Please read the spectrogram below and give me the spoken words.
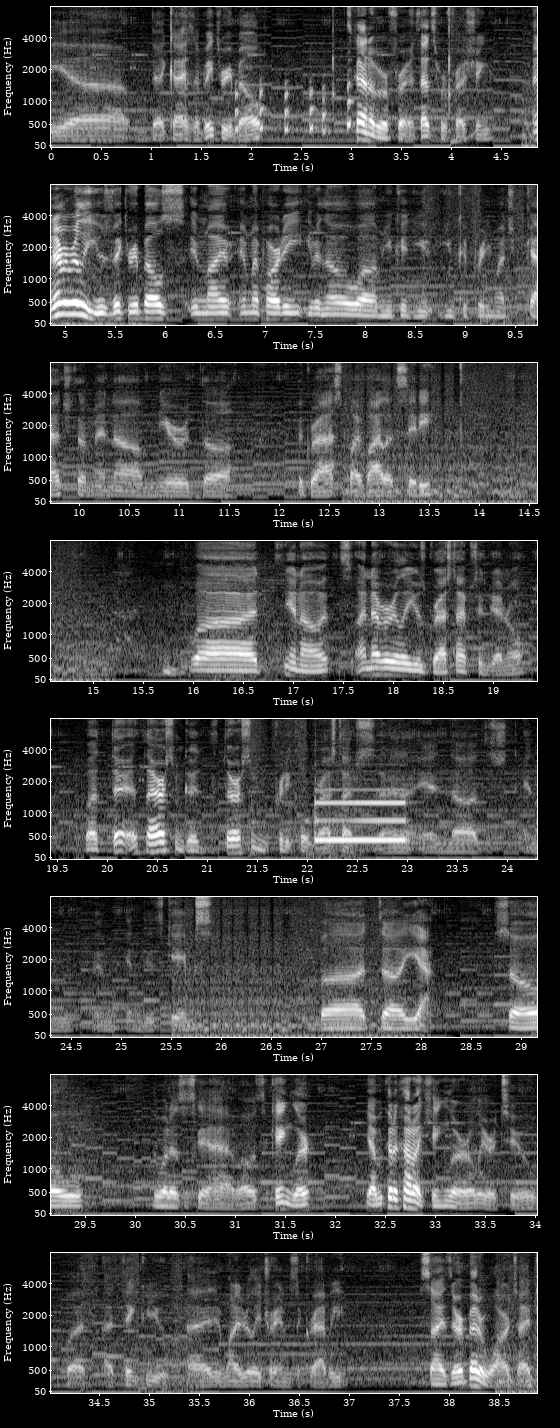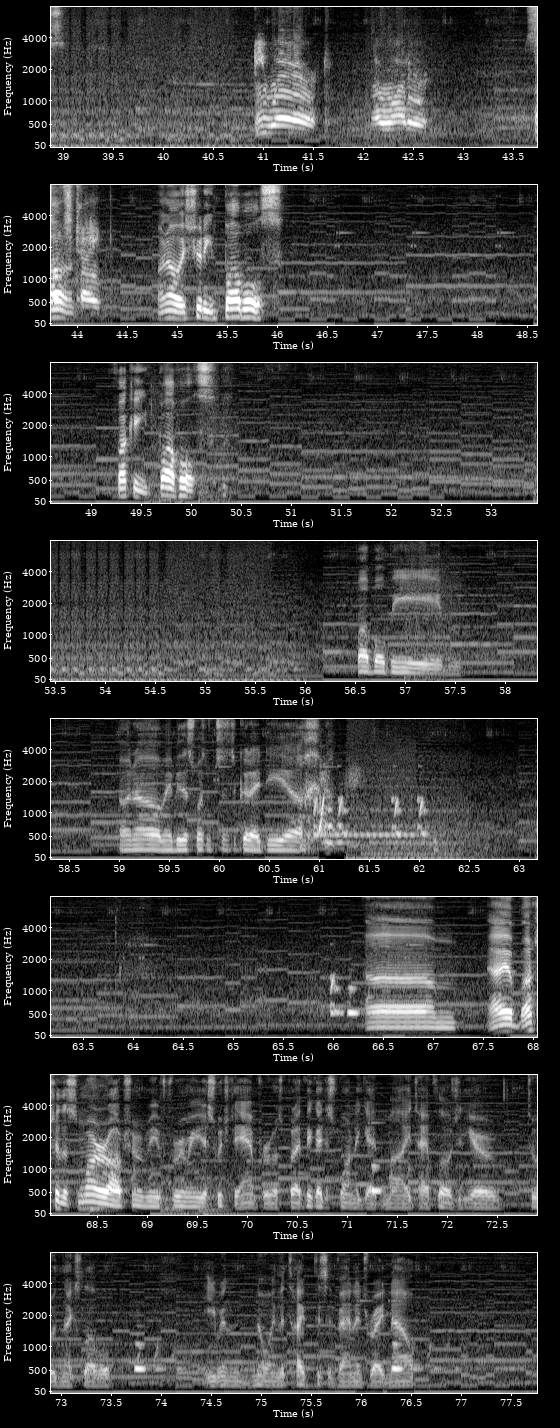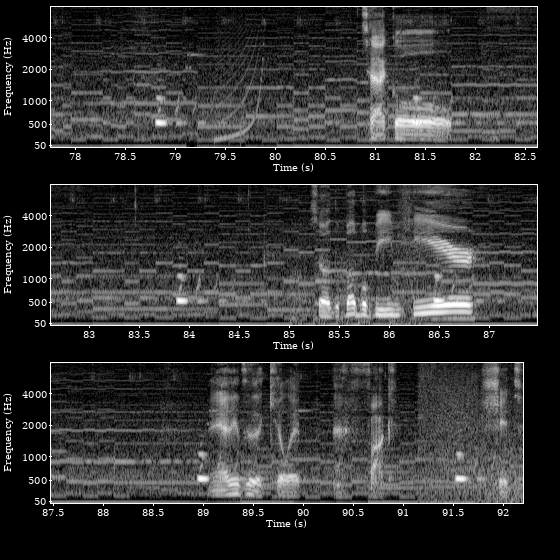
yeah, that guy has a Victreebel. It's kind of refresh. That's refreshing. I never really used Victreebels in my in my party, even though um, you could you you could pretty much catch them in um, near the the grass by Violet City. But you know, it's I never really use grass types in general. But there there are some good there are some pretty cool grass types uh, in, uh, in in in these games. But uh, yeah, so what else is gonna have? Oh, it's a Kingler. Yeah, we could have caught a Kingler earlier too, but I think you I didn't want to really train as a Krabby. Besides, there are better water types. Beware, my water. Such Oh. type. Oh no, he's shooting bubbles. Fucking bubbles. Bubble beam. Oh no, maybe this wasn't just a good idea. um, I actually the smarter option would be for me to switch to Ampharos, but I think I just want to get my Typhlosion here to the next level even knowing the type disadvantage right now. Tackle. So the bubble beam here. Yeah, I think it's gonna kill it. Ah, fuck. Shit.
